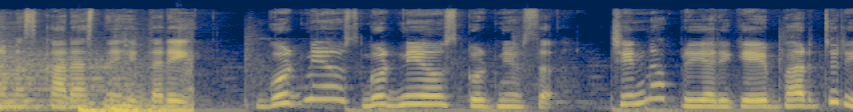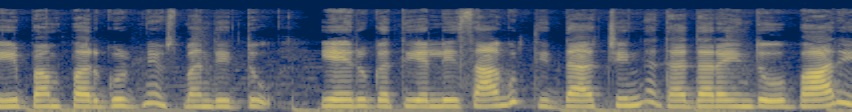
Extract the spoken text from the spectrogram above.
ನಮಸ್ಕಾರ ಸ್ನೇಹಿತರೆ. Good news good news good news ಚಿನ್ನ ಪ್ರಿಯರಿಗೆ ಭರ್ಜರಿ ಬಂಪರ್ ಗುಡ್ ನ್ಯೂಸ್ ಬಂದಿದ್ದು. ಏರುಗತಿಯಲ್ಲಿ ಸಾಗುತ್ತಿದ್ದ ಚಿನ್ನದ ದರ ಇಂದು ಭಾರಿ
